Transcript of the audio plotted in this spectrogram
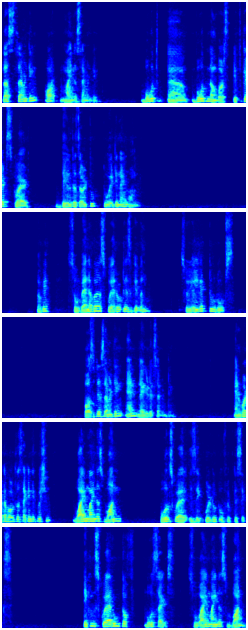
Plus 17 or minus 17 both uh, both numbers if get squared they'll result to 289 only. Okay? So whenever a square root is given so you'll get two roots positive 17 and negative 17 and what about the second equation? Y minus 1 whole square is equal to 256 taking square root of both sides so y minus 1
